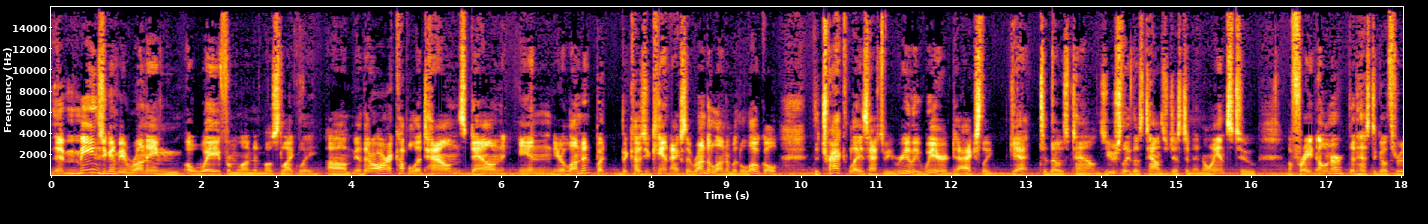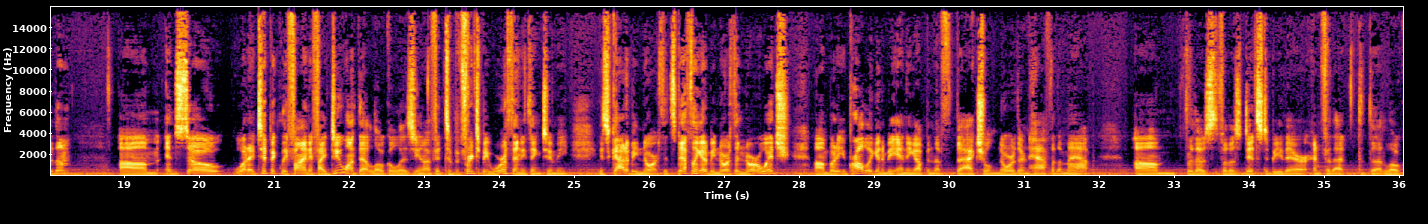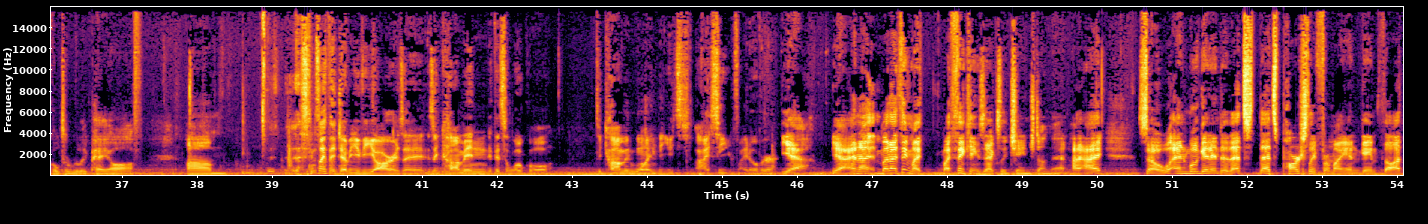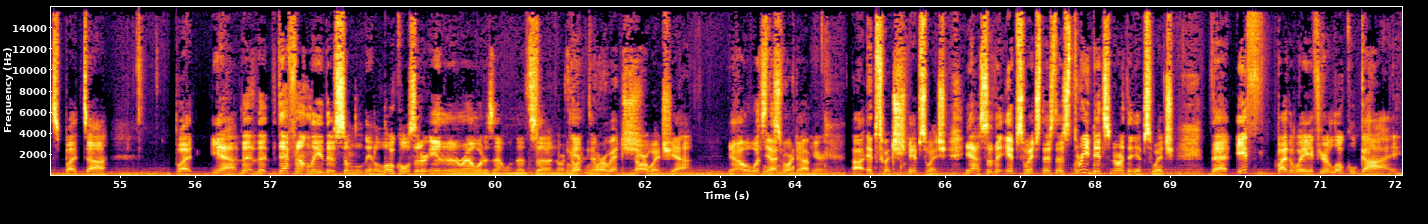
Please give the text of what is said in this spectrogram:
it means you're going to be running away from London most likely. Um, you know, there are a couple of towns down in near London, but because you can't actually run to London with a local, the track lays have to be really weird to actually get to those towns. Usually, those towns are just an annoyance to a freight owner that has to go through them. Um, and so what I typically find if I do want that local is, you know, if it to, for it to be worth anything to me, it's got to be north. It's definitely got to be north of Norwich, um, but you're probably going to be ending up in the, the actual northern half of the map um, for those for those dits to be there and for that the local to really pay off. Um, It seems like the WVR is a is a common if it's a local, it's a common one that you I see you fight over. Yeah, yeah, and I but I think my my thinking's actually changed on that. I, I so and we'll get into that's that's partially for my end game thoughts, but uh, but yeah, the, the, definitely there's some you know locals that are in and around. What is that one? That's uh, Nor- Norwich. Norwich, yeah. Yeah. Oh, what's Yeah, this one down up. here? Uh, Ipswich. Ipswich. Yeah, so the Ipswich, there's those three dits north of Ipswich that if, by the way, if you're a local guy,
